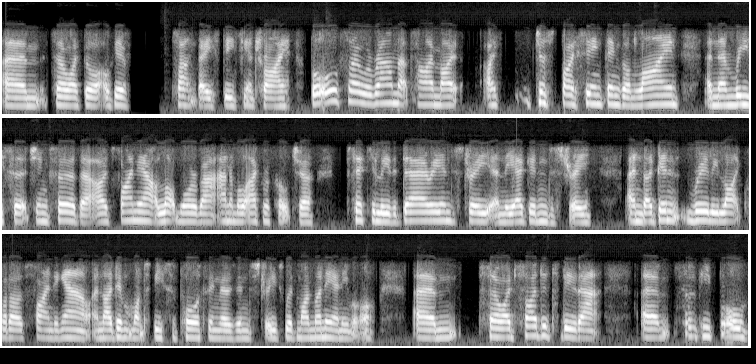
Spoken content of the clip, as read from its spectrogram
Um, so I thought I'll give plant-based eating a try. But also around that time, I, I just by seeing things online and then researching further, I was finding out a lot more about animal agriculture particularly the dairy industry and the egg industry. And I didn't really like what I was finding out, and I didn't want to be supporting those industries with my money anymore. Um, so I decided to do that. Um, some people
